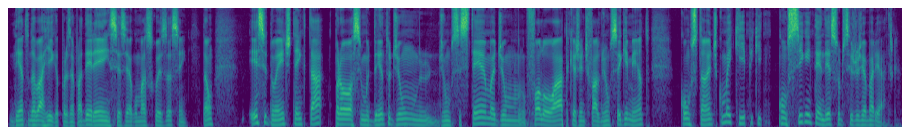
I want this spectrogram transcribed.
dentro da barriga, por exemplo, aderências e algumas coisas assim. Então, esse doente tem que estar próximo dentro de um, de um sistema, de um follow-up, que a gente fala, de um segmento constante, com uma equipe que consiga entender sobre cirurgia bariátrica.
